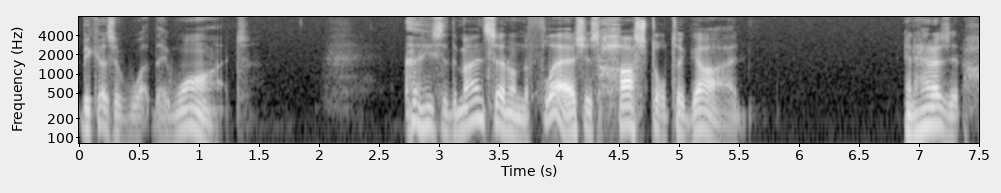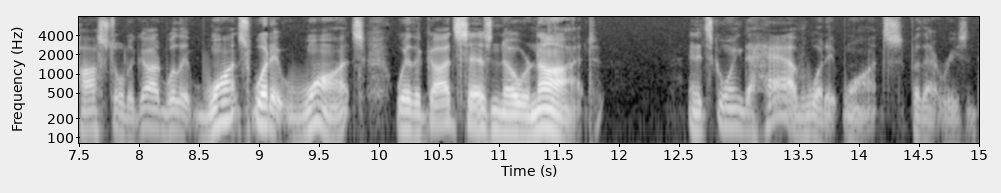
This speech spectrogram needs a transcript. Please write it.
because of what they want. He said the mindset on the flesh is hostile to God. And how does it hostile to God? Well, it wants what it wants, whether God says no or not and it's going to have what it wants for that reason.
